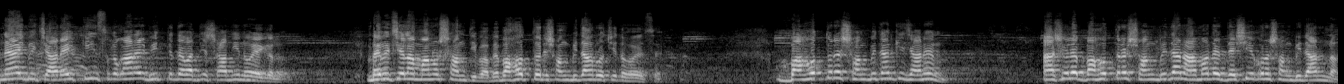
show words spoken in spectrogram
ন্যায় বিচার, এই তিন স্লোগানের ভিত্তিতে রাজ্য স্বাধীন হয়ে গেল। ভেবেছিলাম মানুষ শান্তি পাবে। বাহাত্তরের সংবিধান রচিত হয়েছে। বাহাত্তরের সংবিধান কি জানেন? আসলে বাহাত্তরের সংবিধান আমাদের দেশীয় কোনো সংবিধান না।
